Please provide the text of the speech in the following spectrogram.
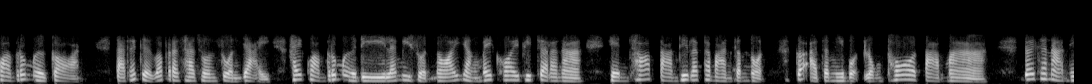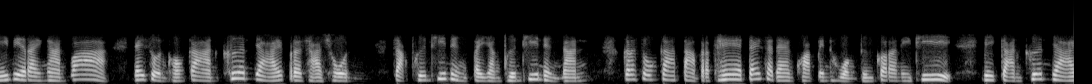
ความร่วมมือก่อน แต่ถ้าเกิดว่าประชาชนส่วนใหญ่ให้ความร่วมมือดี และมีส่วนน้อยยังไม่ค่อยพิจารณา เห็นชอบตามที่รัฐบาลกำหนด ก็อาจจะมีบทลงโทษตามมา โดยขณะนี้มีรายงานว่า ในส่วนของการเคลื่อนย้ายประชาชน จากพื้นที่หนึ่งไปยังพื้นที่หนึ่งนั้นกระทรวงการต่างประเทศได้แสดงความเป็นห่วงถึงกรณีที่ มีการเคลื่อนย้าย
